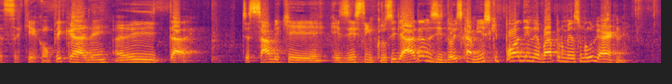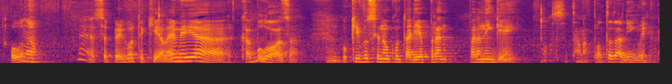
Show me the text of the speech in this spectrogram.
Essa aqui é complicada, hein? Eita. Você sabe que existem encruzilhadas e dois caminhos que podem levar para o mesmo lugar, né? Ou não. É, Essa pergunta aqui ela é meia cabulosa. O que você não contaria pra, para ninguém? Nossa, tá na ponta da língua, hein?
